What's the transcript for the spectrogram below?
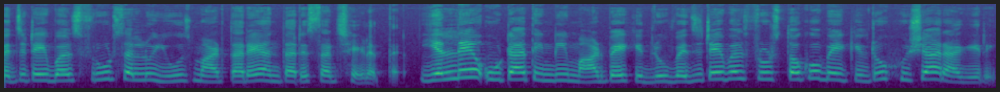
ವೆಜಿಟೇಬಲ್ಸ್ ಫ್ರೂಟ್ಸ್ ಅಲ್ಲೂ ಯೂಸ್ ಮಾಡ್ತಾರೆ ಅಂತ ರಿಸರ್ಚ್ ಹೇಳುತ್ತೆ. ಎಲ್ಲೇ ಊಟ, ತಿಂಡಿ ಮಾಡಬೇಕಿದ್ರು ವೆಜಿಟೇಬಲ್ಸ್ ಫ್ರೂಟ್ಸ್ ತಗೋಬೇಕಿದ್ರು ಹುಷಾರಾಗಿರಿ.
